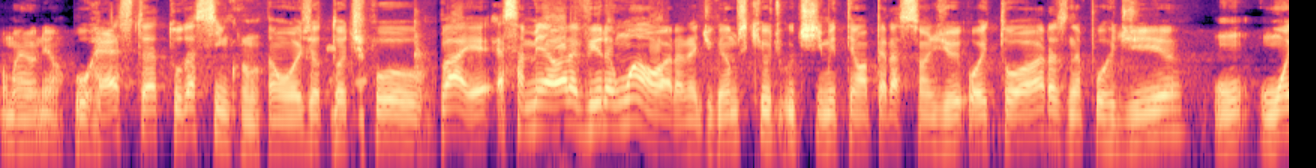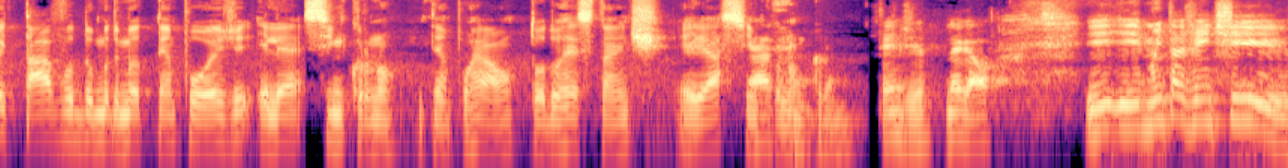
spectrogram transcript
numa reunião. O resto é tudo assíncrono. Então hoje eu tô tipo, vai, essa meia hora vira uma hora, né? Digamos que o, o time tem uma operação de oito horas, né, por dia. Um, um oitavo do, do, meu tempo hoje, ele é síncrono em tempo real. Todo o restante, ele é assíncrono. É assíncrono. Entendi, legal. E, e muita gente,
